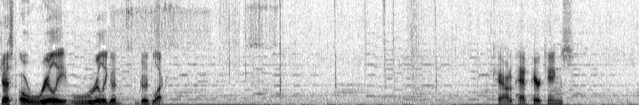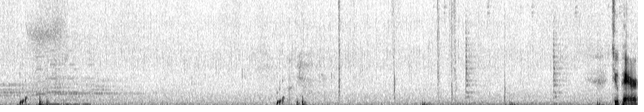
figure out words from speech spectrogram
just a really, really good, good luck. Okay, would have had pair kings. Two pair.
